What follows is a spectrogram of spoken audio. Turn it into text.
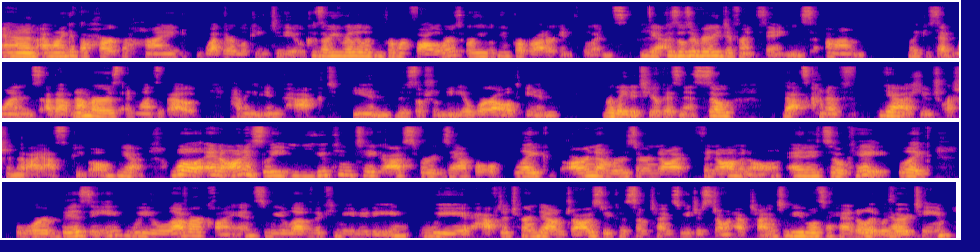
And I want to get the heart behind what they're looking to do. Because are you really looking for more followers or are you looking for broader influence? Yeah. Because those are very different things. Um, like you said, one's about numbers and one's about having an impact in the social media world in related to your business. So that's kind of Yeah. a huge question that I ask people. Yeah. Well, and honestly, you can take us for example. Like our numbers are not phenomenal and it's okay. Like we're busy. We love our clients. We love the community. We have to turn down jobs because sometimes we just don't have time to be able to handle it with Yeah. our team.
